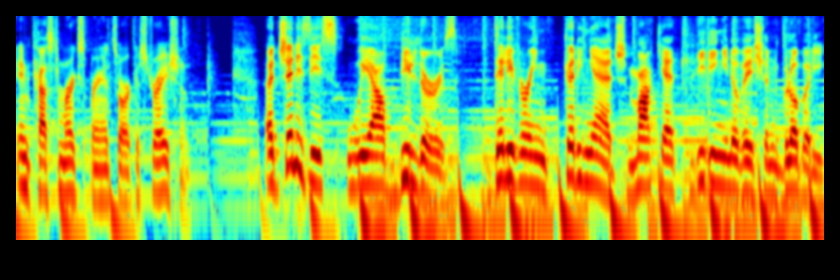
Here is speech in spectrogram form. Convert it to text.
in customer experience orchestration. At Genesys, we are builders, delivering cutting-edge, market-leading innovation globally,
